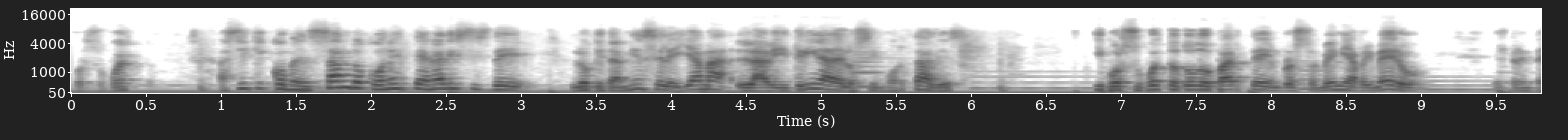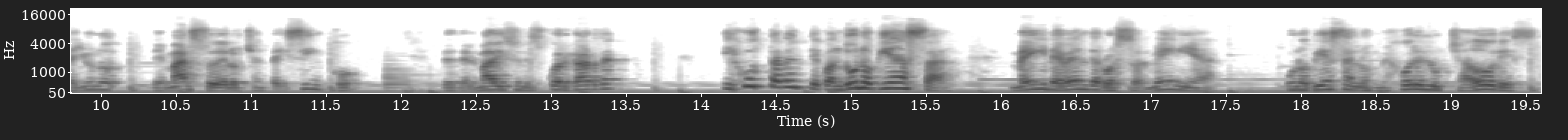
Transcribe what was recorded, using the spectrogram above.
por supuesto. Así que comenzando con este análisis de lo que también se le llama la vitrina de los inmortales, y por supuesto todo parte en WrestleMania primero, el 31 de marzo del 85, desde el Madison Square Garden. Y justamente cuando uno piensa Main Event de WrestleMania, uno piensa en los mejores luchadores,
